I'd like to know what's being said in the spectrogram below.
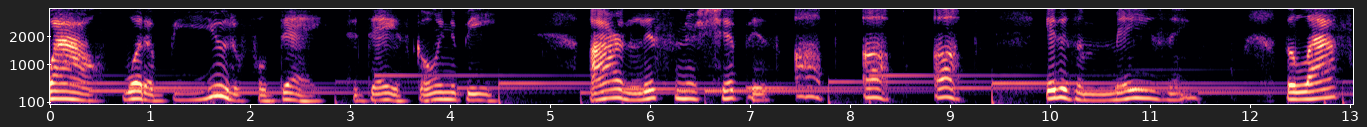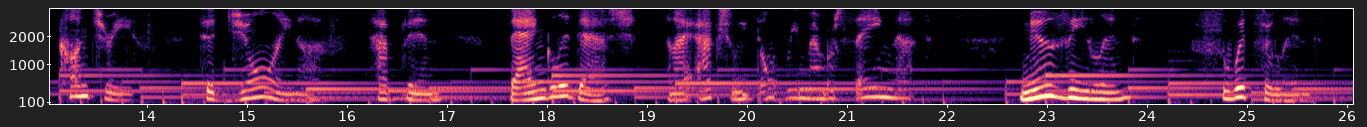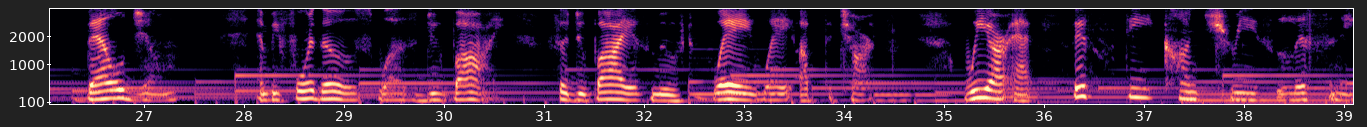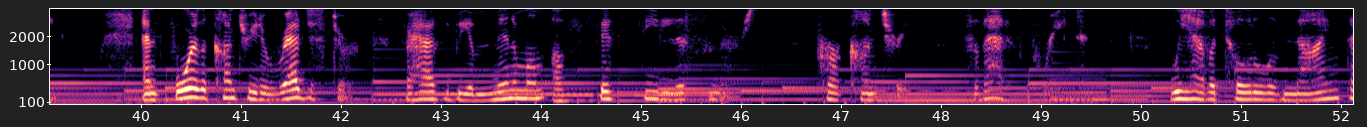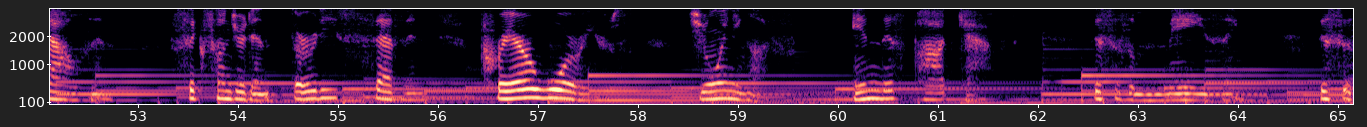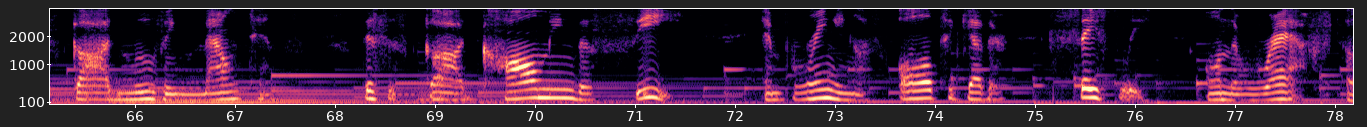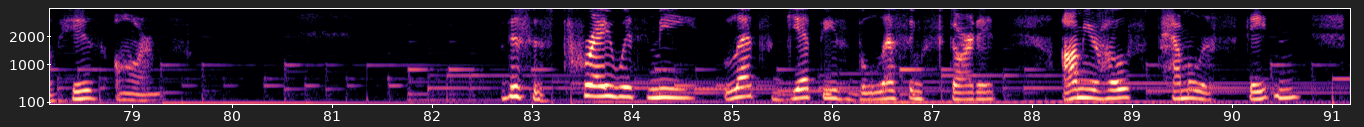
Wow, what a beautiful day today is going to be. Our listenership is up, up, up. It is amazing. The last countries to join us have been Bangladesh, and I actually don't remember saying that, New Zealand, Switzerland, Belgium, and before those was Dubai. So Dubai has moved way, way up the charts. We are at 50 countries listening. And for the country to register, there has to be a minimum of 50 listeners per country. So that is great. We have a total of 9,637 prayer warriors joining us in this podcast. This is amazing. This is God moving mountains. This is God calming the sea and bringing us all together safely on the raft of His arms. This is Pray With Me. Let's get these blessings started. I'm your host, Pamela Staten,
